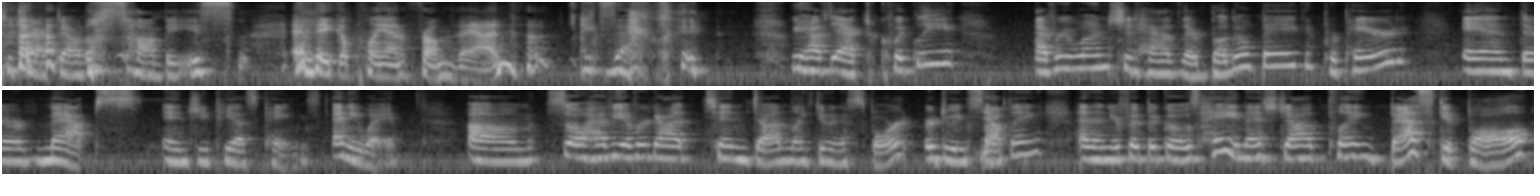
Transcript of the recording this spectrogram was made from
to track down those zombies. And make a plan from then. Exactly. We have to act quickly. Everyone should have their bug out bag prepared and their maps and GPS pings. Anyway, um, so have you ever gotten done like doing a sport or doing something and then your Fitbit goes, "Hey, nice job playing basketball."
